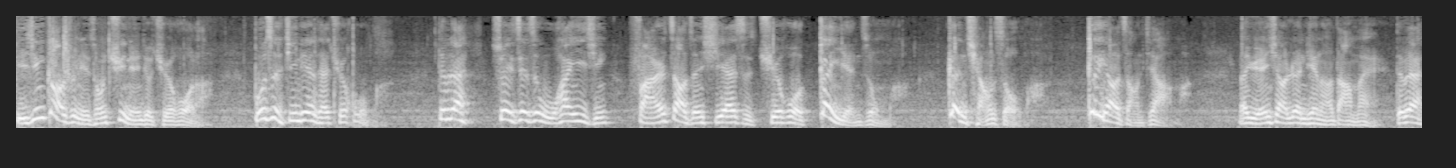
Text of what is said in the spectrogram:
已经告诉你从去年就缺货了，不是今天才缺货嘛，对不对？所以这次武汉疫情反而造成 C.S. 缺货更严重嘛，更抢手嘛，更要涨价嘛，那原相任天堂大卖，对不对？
